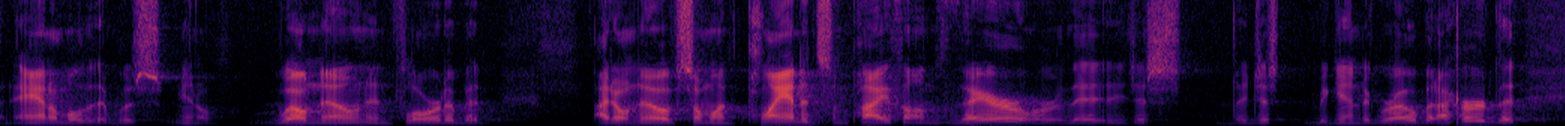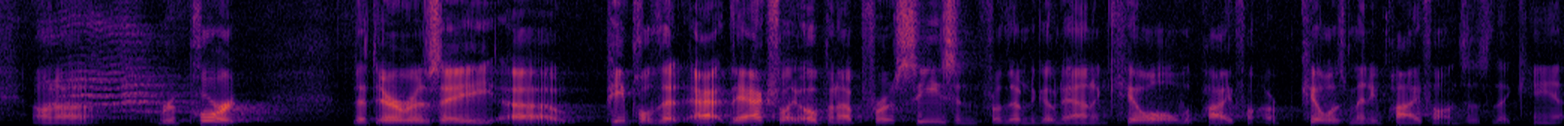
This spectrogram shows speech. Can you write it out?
an animal that was, you know, well known in Florida, but I don't know if someone planted some pythons there or they just they just began to grow. But I heard that on a report that there was a uh, people that they actually open up for a season for them to go down and kill all the python or kill as many pythons as they can.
